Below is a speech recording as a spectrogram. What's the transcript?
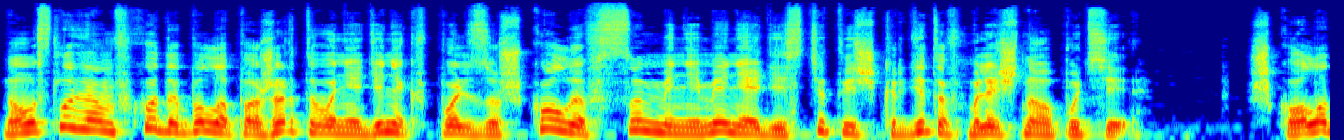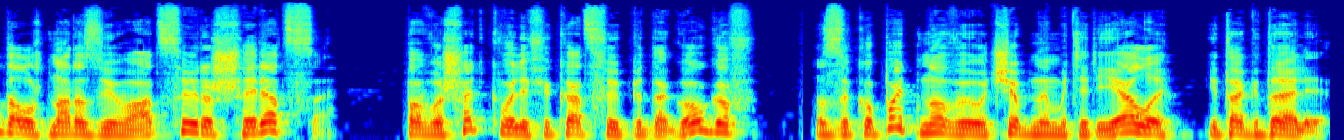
но условием входа было пожертвование денег в пользу школы в сумме не менее 10 тысяч кредитов Млечного Пути. Школа должна развиваться и расширяться, повышать квалификацию педагогов, закупать новые учебные материалы и так далее.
